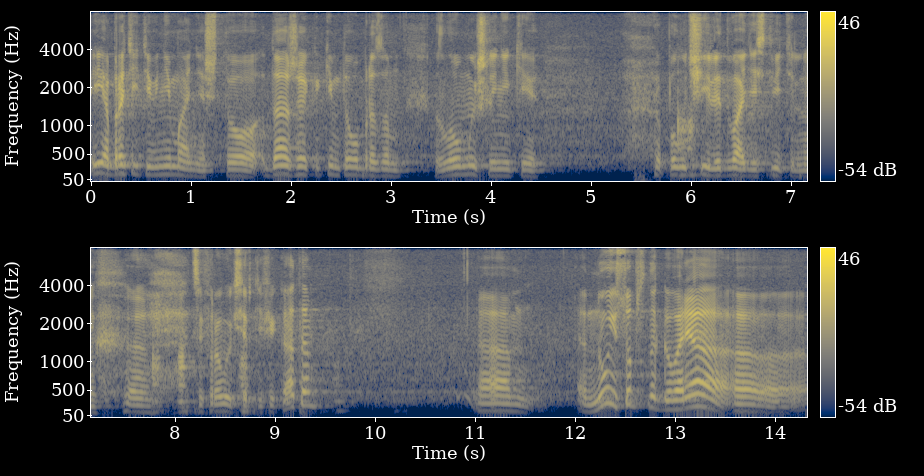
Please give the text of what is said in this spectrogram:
и обратите внимание, что даже каким-то образом злоумышленники получили два действительных э, цифровых сертификата. Эм, ну и, собственно говоря, э,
